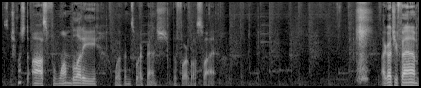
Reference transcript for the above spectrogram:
It's too much to ask for one bloody weapons workbench before a boss fight. I got you, fam.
